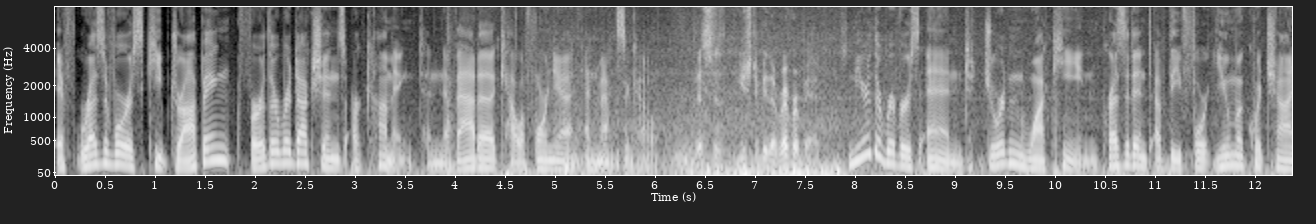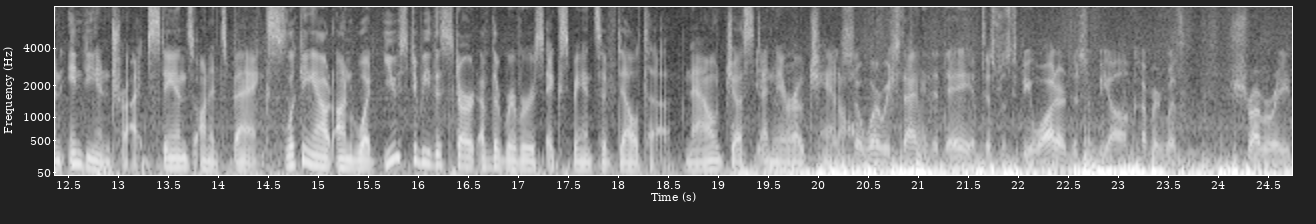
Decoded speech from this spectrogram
If reservoirs keep dropping, further reductions are coming to Nevada, California, and Mexico. This is, used to be the riverbed. Near the river's end, Jordan Joaquin, president of the Fort Yuma Quechan Indian tribe, stands on its banks, looking out on what used to be the start of the river's expansive delta, now just you a know, narrow channel. So where we're standing today, if this was to be watered, this would be all covered with shrubbery,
